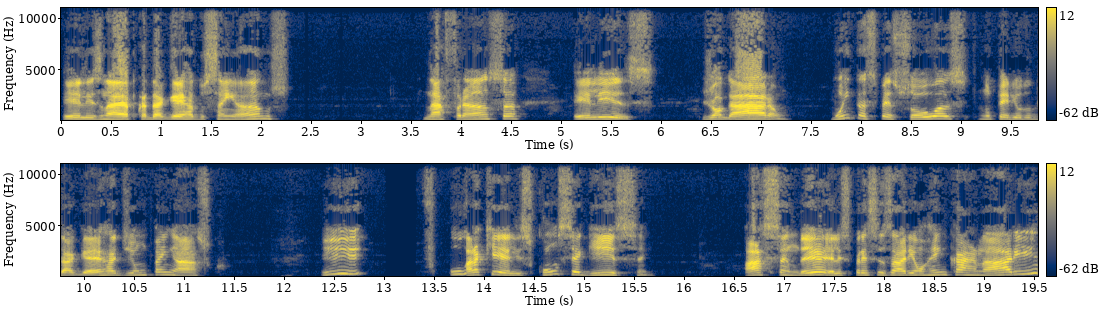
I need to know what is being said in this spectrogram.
eles na época da Guerra dos 100 Anos, na França, eles jogaram muitas pessoas no período da guerra de um penhasco. E para que eles conseguissem ascender, eles precisariam reencarnar e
